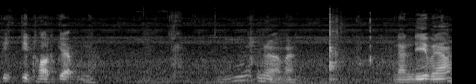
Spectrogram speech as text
พริกติดหอดแก็บเนี่ยเหนื่อยไหมนันดีไปนะ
